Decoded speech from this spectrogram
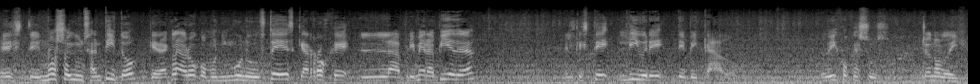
Este, no soy un santito, queda claro, como ninguno de ustedes, que arroje la primera piedra el que esté libre de pecado. Lo dijo Jesús, yo no lo dije,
